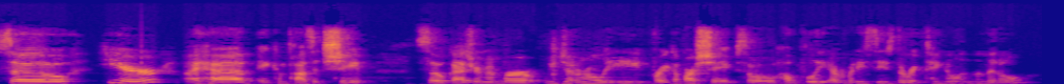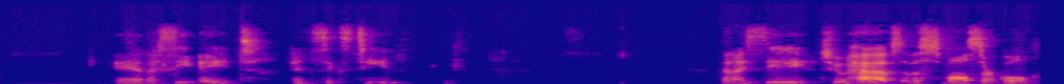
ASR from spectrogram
So here I have a composite shape. So guys, remember we generally break up our shape. So hopefully everybody sees the rectangle in the middle. And I see 8 and 16. Then I see two halves of a small circle.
